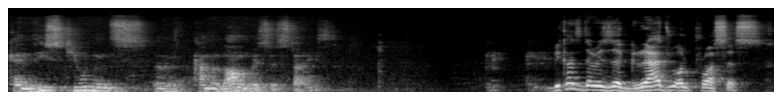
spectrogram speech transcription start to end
can these students uh, come along with the studies? Because there is a gradual process.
